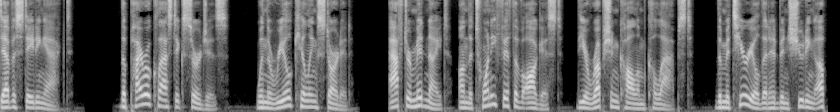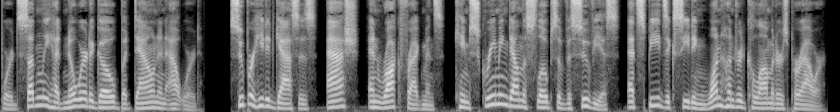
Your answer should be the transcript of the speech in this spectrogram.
devastating act. The pyroclastic surges, when the real killing started. After midnight, on the 25th of August, the eruption column collapsed. The material that had been shooting upward suddenly had nowhere to go but down and outward. Superheated gases, ash, and rock fragments came screaming down the slopes of Vesuvius at speeds exceeding 100 kilometers per hour.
